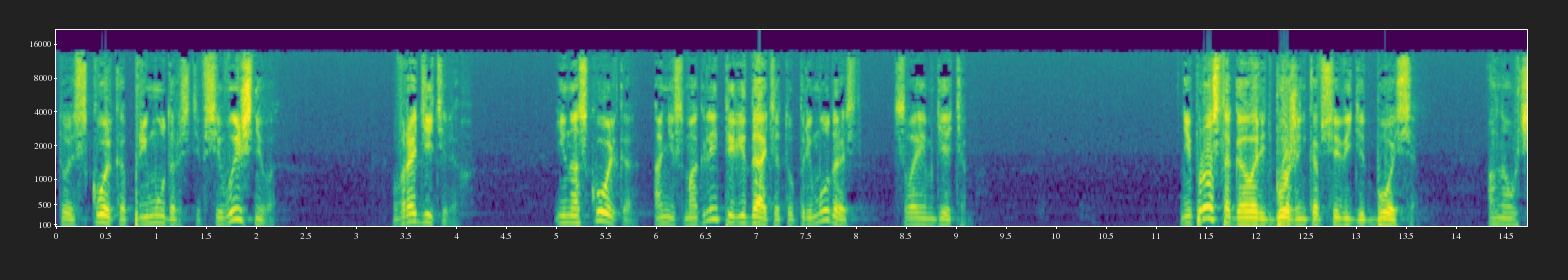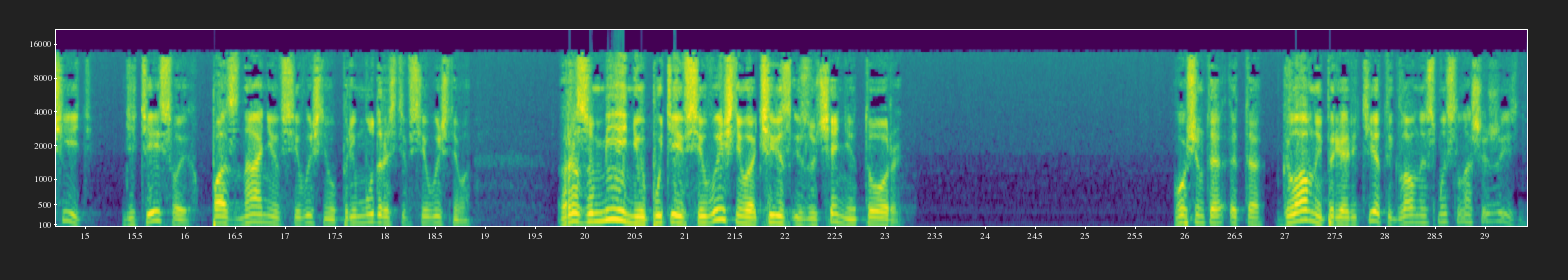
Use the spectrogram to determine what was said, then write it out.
То есть, сколько премудрости Всевышнего в родителях. И насколько они смогли передать эту премудрость своим детям. Не просто говорить, Боженька все видит, бойся, а научить детей своих познанию Всевышнего, премудрости Всевышнего, разумению путей Всевышнего через изучение Торы. В общем-то, это главный приоритет и главный смысл нашей жизни.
